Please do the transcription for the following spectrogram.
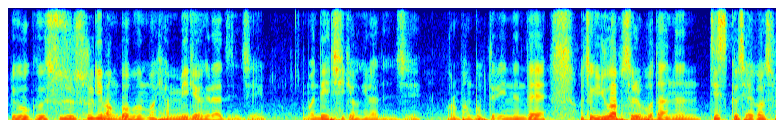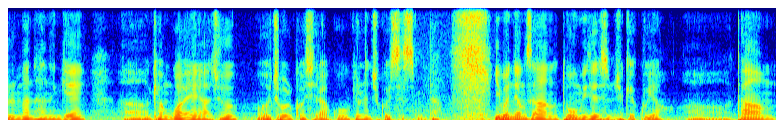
그리고 그 수술 술기 방법은 뭐 현미경이라든지 뭐 내시경이라든지 그런 방법들이 있는데 어차피 유압술보다는 디스크 제거술만 하는 게 어, 경과에 아주 어, 좋을 것이라고 결론 짓고 있었습니다. 이번 영상 도움이 됐으면 좋겠고요. 어, 다음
